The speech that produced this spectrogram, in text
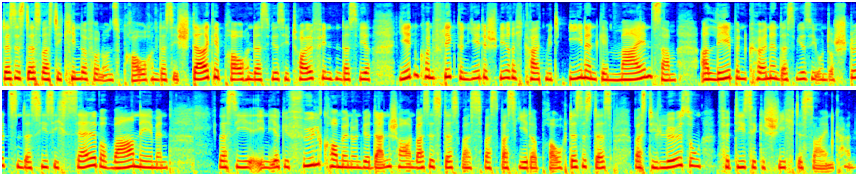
Das ist das, was die Kinder von uns brauchen, dass sie Stärke brauchen, dass wir sie toll finden, dass wir jeden Konflikt und jede Schwierigkeit mit ihnen gemeinsam erleben können, dass wir sie unterstützen, dass sie sich selber wahrnehmen dass sie in ihr Gefühl kommen und wir dann schauen, was ist das, was, was, was jeder braucht. Das ist das, was die Lösung für diese Geschichte sein kann.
